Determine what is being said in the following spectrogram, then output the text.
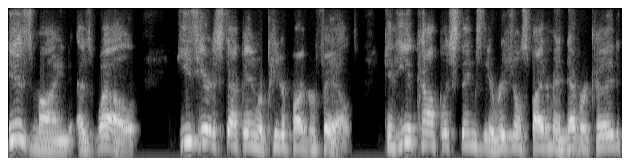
his mind as well, he's here to step in where Peter Parker failed. Can he accomplish things the original Spider Man never could?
